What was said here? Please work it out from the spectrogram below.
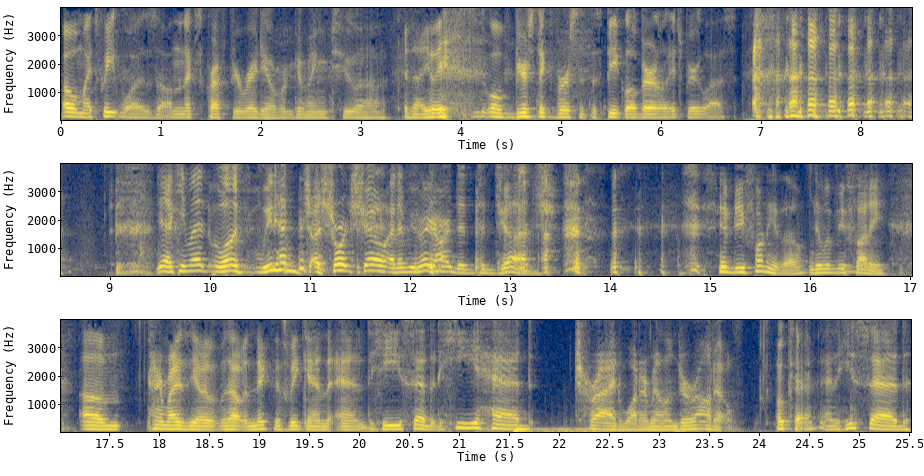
oh, my tweet was on the next craft beer radio. We're going to uh, evaluate. well, beer stick versus the Spiegelau Barrel Aged beer glass. Yeah, can you imagine? Well, if we'd have a short show, and it'd be very hard to, to judge. It'd be funny though. It would be funny. Um, I reminds me, I was out with Nick this weekend, and he said that he had tried watermelon Dorado, Okay. and he said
